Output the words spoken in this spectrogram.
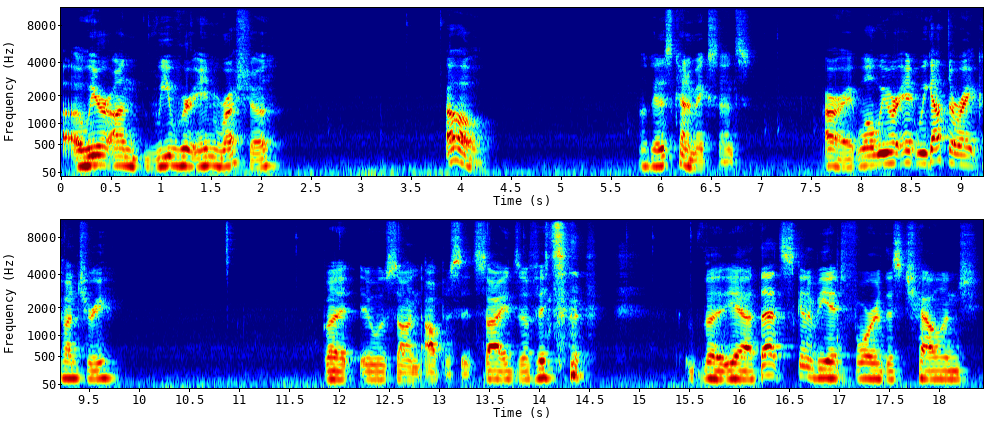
Uh, we are on. We were in Russia. Oh. Okay, this kind of makes sense. All right. Well, we were in, we got the right country, but it was on opposite sides of it. but yeah, that's gonna be it for this challenge.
